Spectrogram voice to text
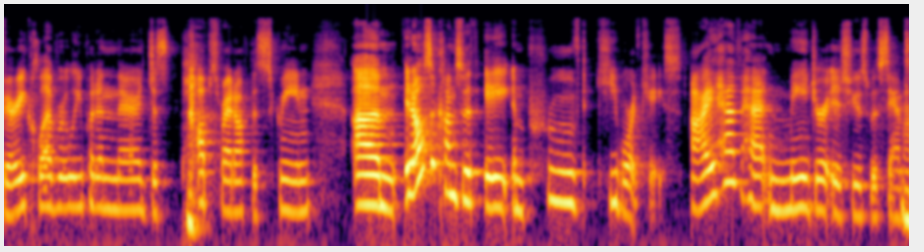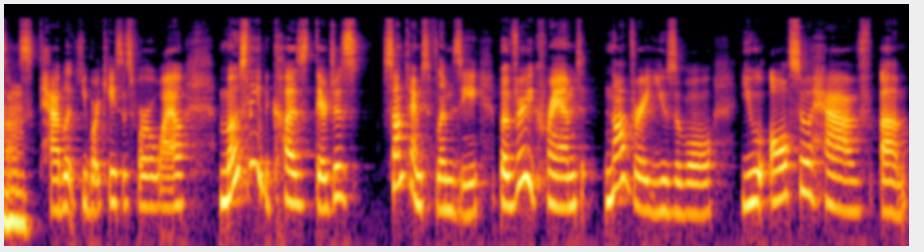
very cleverly put in there just pops right off the screen. Um, it also comes with a improved keyboard case. I have had major issues with Samsung's tablet keyboard cases for a while, mostly because they're just sometimes flimsy, but very crammed, not very usable. You also have um,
